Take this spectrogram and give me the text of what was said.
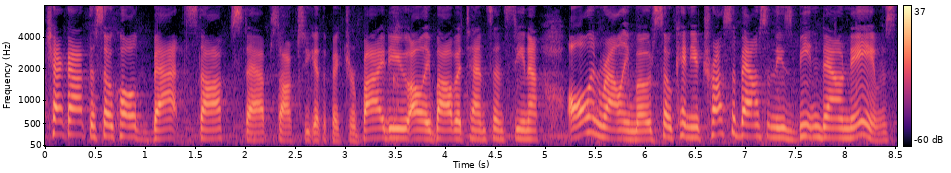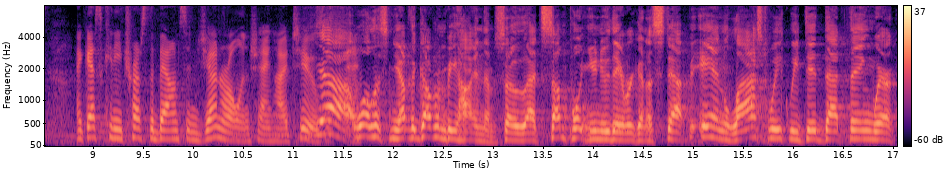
Check out the so called BAT stocks, STAB stocks. You get the picture. Baidu, Alibaba, Tencent, Sina, all in rally mode. So can you trust the bounce in these beaten down names? I guess can you trust the bounce in general in Shanghai too? Yeah, well, listen, you have the government behind them. So at some point, you knew they were going to step in. Last week, we did that thing where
